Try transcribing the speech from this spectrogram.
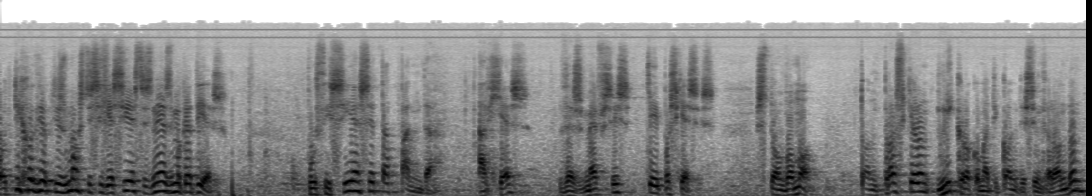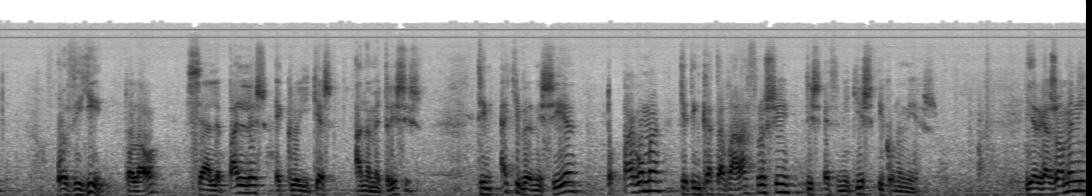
Ο τείχοδιοκτισμός της ηγεσίας της Νέας Δημοκρατίας που θυσίασε τα πάντα αρχές, δεσμεύσεις και υποσχέσεις στον βωμό των πρόσκαιρων μικροκομματικών της συμφερόντων οδηγεί το λαό σε αλλεπάλληλες εκλογικές αναμετρήσεις την ακυβερνησία, το πάγωμα και την καταβαράθρωση της εθνικής οικονομίας. Οι εργαζόμενοι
